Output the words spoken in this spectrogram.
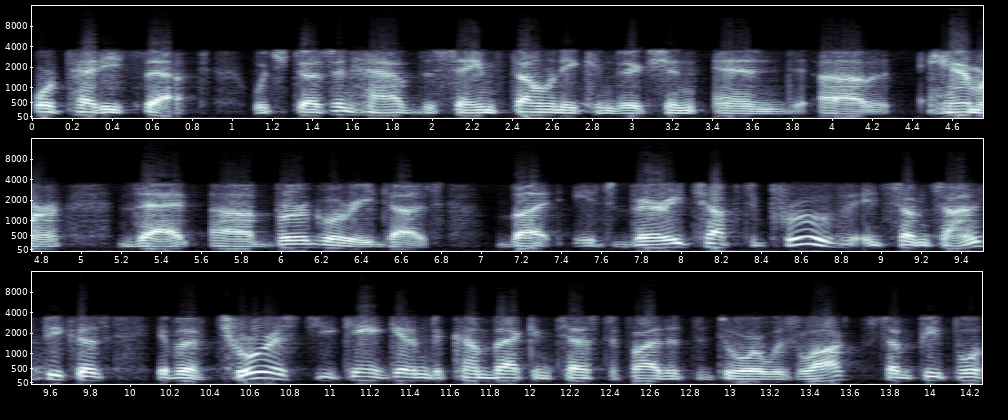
or petty theft, which doesn't have the same felony conviction and uh, hammer that uh, burglary does. But it's very tough to prove it sometimes because if a tourist you can't get them to come back and testify that the door was locked. Some people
